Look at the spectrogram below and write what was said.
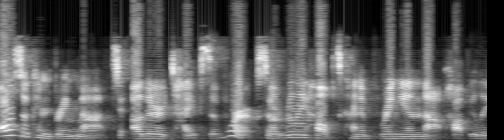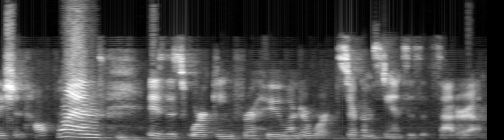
also can bring that to other types of work. So it really helps kind of bring in that population health lens. Is this working for who under what circumstances, et cetera.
